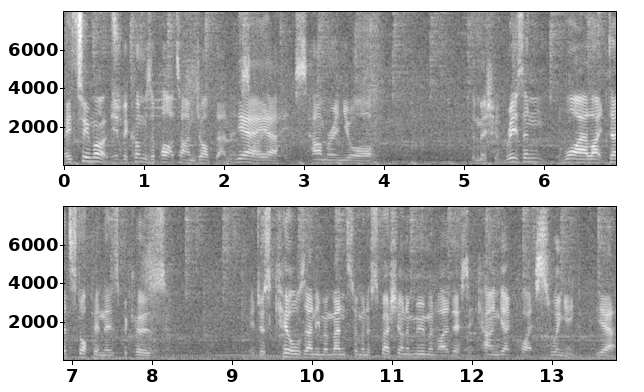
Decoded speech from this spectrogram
It's too much. it becomes a part-time job then. It's Yeah, like, yeah. It's hammering your the mission. Reason why I like dead stopping is because it just kills any momentum, and especially on a movement like this, it can get quite swingy. Yeah.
